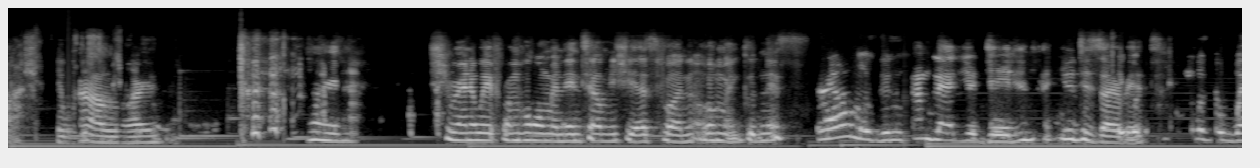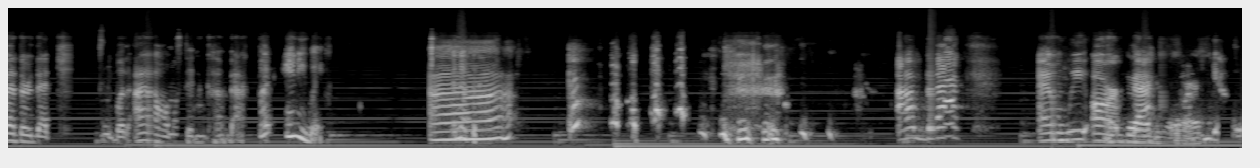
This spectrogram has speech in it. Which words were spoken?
Gosh, it was. Oh Lord. she ran away from home and then tell me she has fun. Oh my goodness. I almost didn't. I'm glad you did. You deserve it. Was, it. it was the weather that, but I almost didn't come back. But anyway. Uh, I'm back, and we are back. Yeah,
